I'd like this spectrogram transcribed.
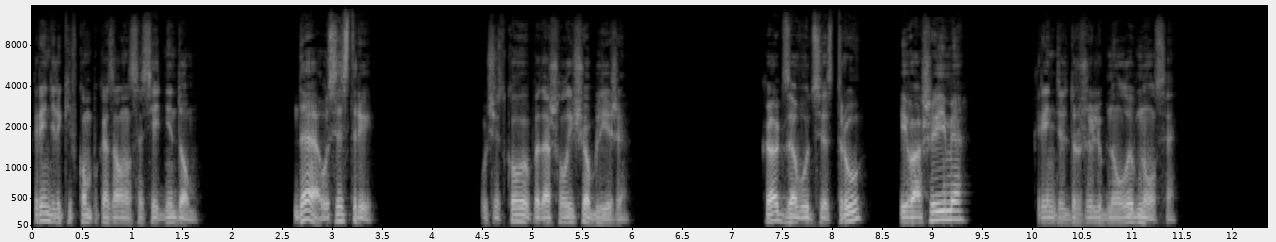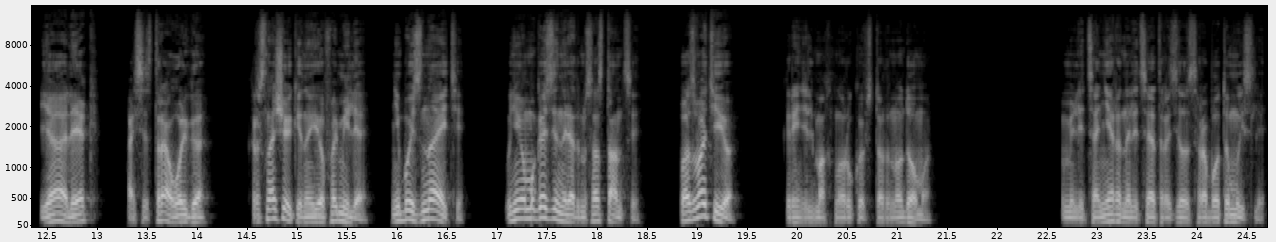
Крендель кивком показал на соседний дом. «Да, у сестры». Участковый подошел еще ближе. «Как зовут сестру? И ваше имя?» Крендель дружелюбно улыбнулся. «Я Олег, а сестра Ольга. Краснощекина ее фамилия. Небось, знаете. У нее магазин рядом со станцией. Позвать ее?» Крендель махнул рукой в сторону дома. У милиционера на лице отразилась работа мысли.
